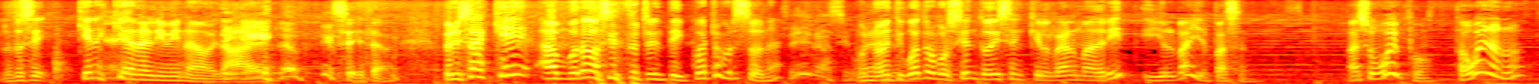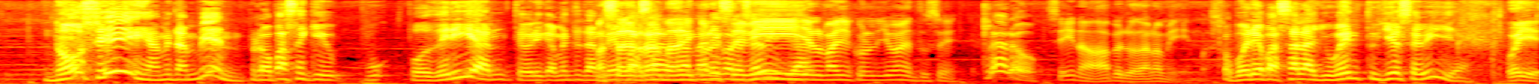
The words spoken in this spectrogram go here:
Entonces, ¿quiénes quedan eliminados? Sí, está. Pero ¿sabes qué? Han votado 134 personas. Sí, no, sí, Un bueno. 94% dicen que el Real Madrid y el Bayern pasan. A eso voy, po. Está bueno, ¿no? No, sí, a mí también. Pero pasa que podrían, teóricamente, también Pasar el Real Madrid con el el Sevilla y el Bayern con el Juventus, sí. Claro. Sí, no, pero da lo mismo. O podría pasar la Juventus y el Sevilla. Oye,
